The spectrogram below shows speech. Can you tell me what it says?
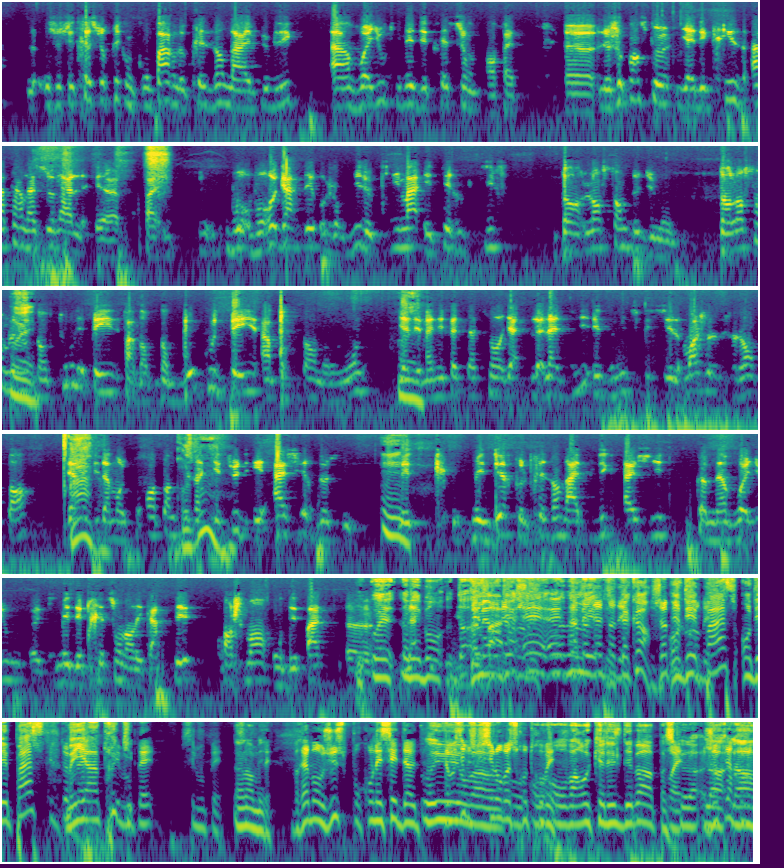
Je suis très surpris qu'on compare le président de la République à un voyou qui met des pressions, en fait. Euh, je pense qu'il y a des crises internationales. euh, enfin, vous, vous regardez aujourd'hui, le climat est éruptif dans l'ensemble du monde. Dans l'ensemble, dans tous les pays, enfin, dans, dans beaucoup de pays importants dans le monde, il y a des manifestations. Il y a, la, la vie est devenue difficile. Moi, je, je l'entends. Bien Ah. évidemment, il faut entendre Heureusement. inquiétudes et agir dessus. Mais, mais dire que le président de la République agit comme un voyou euh, qui met des pressions dans les quartiers, franchement, on dépasse. euh, ouais, non, mais bon, dans- Non, mais, eh, eh, eh, d'accord, on dépasse, on dépasse, mais il y a un truc vous plaît. S'il vous plaît. Non, non, mais vraiment juste pour qu'on essaie de. Oui, oui, on va, sinon on va se retrouver. On, va recaler le débat parce Ouais. que là,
